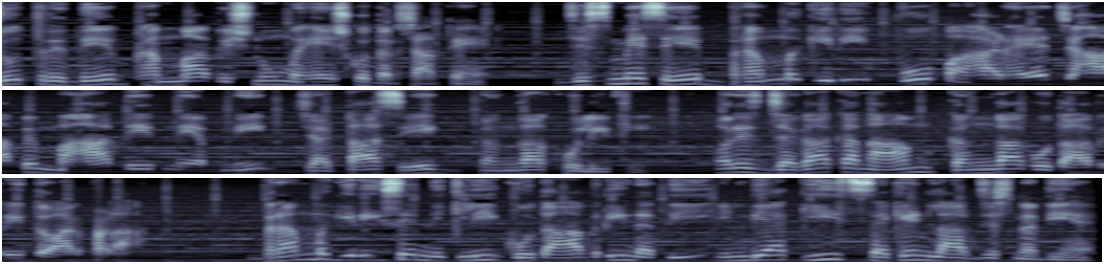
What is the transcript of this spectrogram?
जो त्रिदेव ब्रह्मा, विष्णु, महेश को दर्शाते हैं। जिसमें से ब्रह्मगिरी वो पहाड़ है जहाँ पे महादेव ने अपनी जटा से गंगा खोली थी और इस जगह का नाम गंगा गोदावरी द्वार पड़ा। ब्रह्मगिरी से निकली गोदावरी नदी इंडिया की सेकेंड लार्जेस्ट नदी है।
